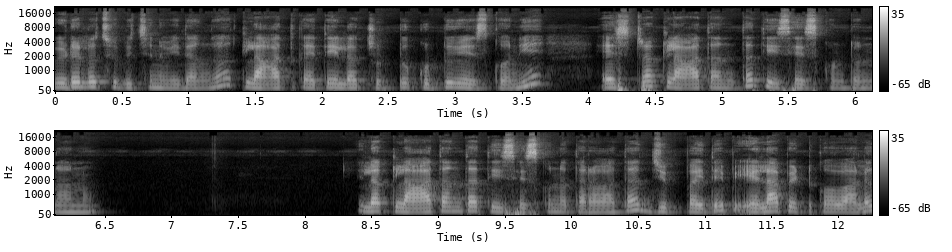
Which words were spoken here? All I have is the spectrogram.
వీడియోలో చూపించిన విధంగా క్లాత్కి అయితే ఇలా చుట్టూ కుట్టు వేసుకొని ఎక్స్ట్రా క్లాత్ అంతా తీసేసుకుంటున్నాను. ఇలా క్లాత్ అంతా తీసేసుకున్న తర్వాత జిప్ అయితే ఎలా పెట్టుకోవాలో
